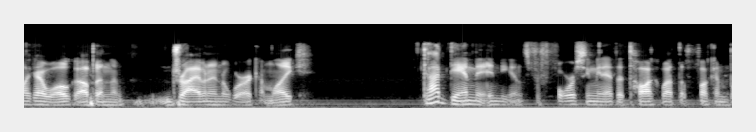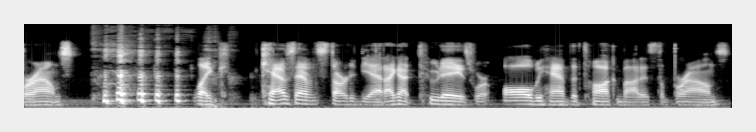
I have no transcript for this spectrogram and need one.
like I woke up and I'm driving into work. I'm like, God damn the Indians for forcing me to have to talk about the fucking Browns. like Cavs haven't started yet. I got two days where all we have to talk about is the Browns,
